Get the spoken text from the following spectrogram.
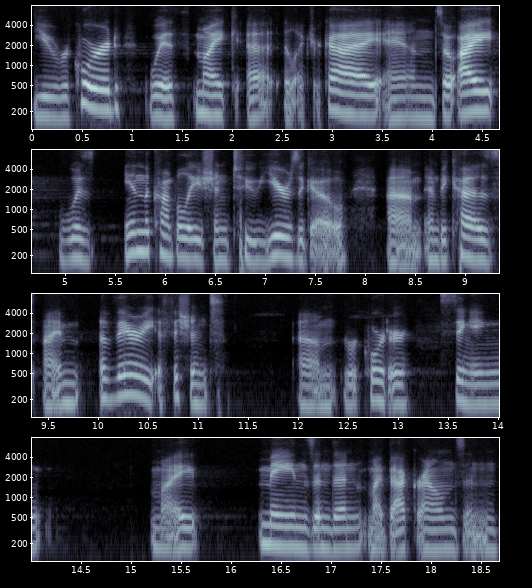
you record with Mike at Electric Eye. And so I was in the compilation two years ago. Um, and because I'm a very efficient um, recorder, singing my mains and then my backgrounds and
